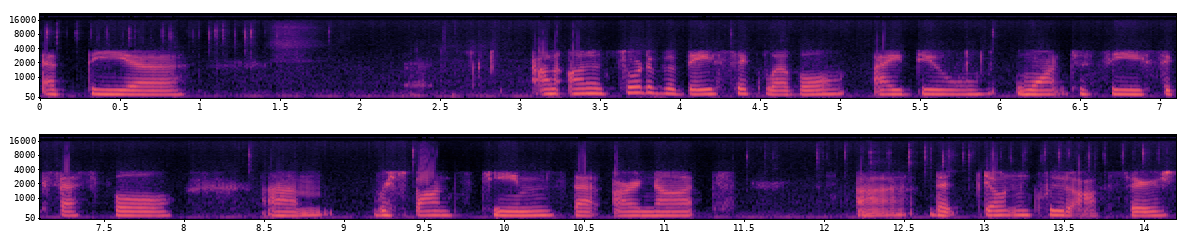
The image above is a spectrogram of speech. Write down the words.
at the uh, on, on a sort of a basic level, I do want to see successful um, response teams that are not uh, that don't include officers,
